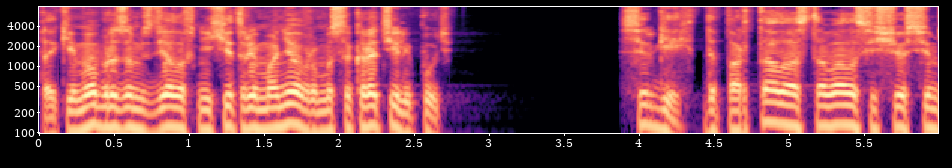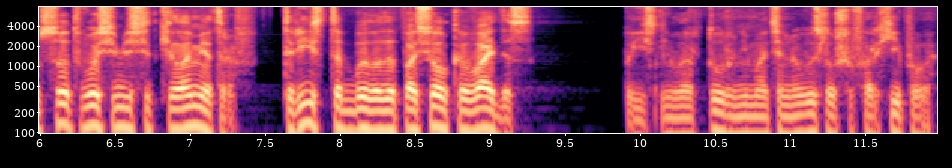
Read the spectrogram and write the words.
Таким образом, сделав нехитрый маневр, мы сократили путь. «Сергей, до портала оставалось еще 780 километров. 300 было до поселка Вайдас», — пояснил Артур, внимательно выслушав Архипова.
